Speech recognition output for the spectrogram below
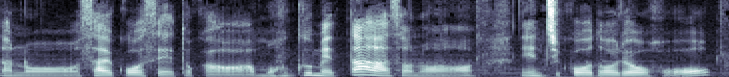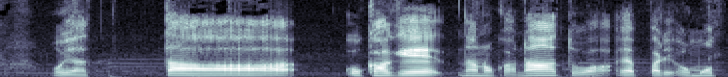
あの再構成とかも含めたその認知行動療法をやったおかげなのかなとはやっぱり思って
